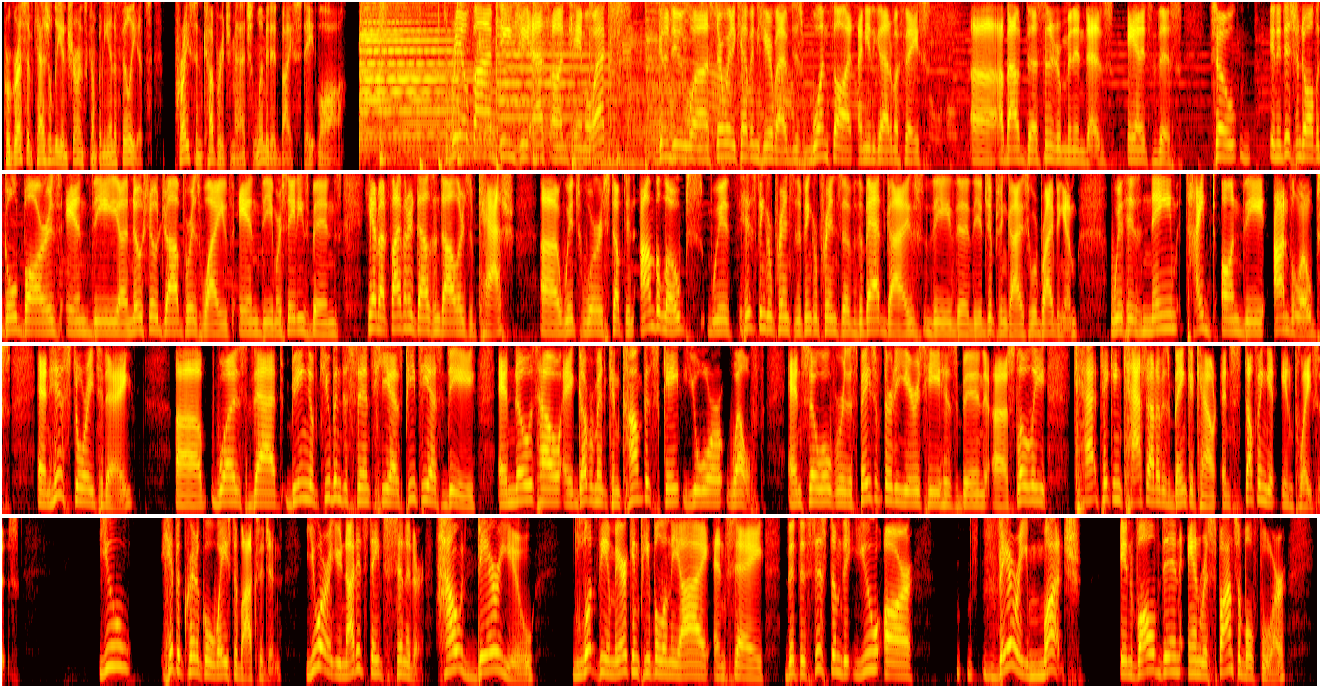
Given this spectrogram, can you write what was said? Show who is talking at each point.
Speaker 1: Progressive Casualty Insurance Company and Affiliates. Price and coverage match limited by state law.
Speaker 2: 305 DGS on KMOX. Gonna do uh, Stairway to Kevin here, but I have just one thought I need to get out of my face uh, about uh, Senator Menendez, and it's this. So, in addition to all the gold bars and the uh, no show job for his wife and the Mercedes Benz, he had about $500,000 of cash. Uh, which were stuffed in envelopes with his fingerprints and the fingerprints of the bad guys, the, the the Egyptian guys who were bribing him, with his name typed on the envelopes. And his story today uh, was that being of Cuban descent, he has PTSD and knows how a government can confiscate your wealth. And so, over the space of 30 years, he has been uh, slowly ca- taking cash out of his bank account and stuffing it in places. You hypocritical waste of oxygen. You are a United States Senator. How dare you look the American people in the eye and say that the system that you are very much involved in and responsible for,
